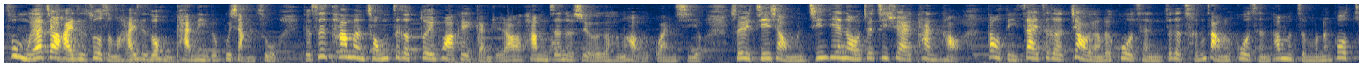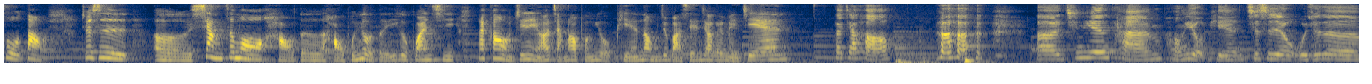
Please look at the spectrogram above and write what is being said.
父母要叫孩子做什么，孩子都很叛逆，都不想做。可是他们从这个对话可以感觉到，他们真的是有一个很好的关系哦。所以接下来我们今天呢，就继续来探讨，到底在这个教养的过程、这个成长的过程，他们怎么能够做到，就是呃，像这么好的好朋友的一个关系。那刚好今天也要讲到朋友篇，那我们就把时间交给美坚。大家好，呃，今天谈朋友篇，其实我觉得，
